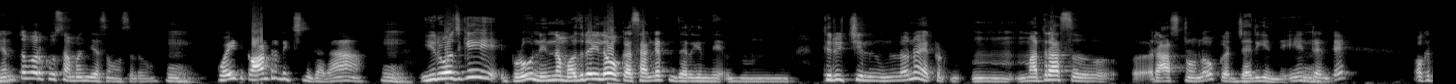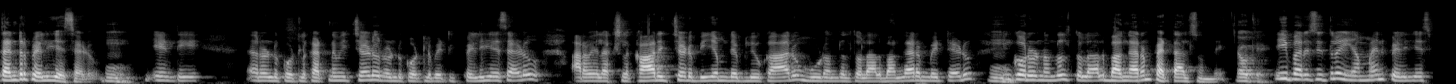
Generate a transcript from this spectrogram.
ఎంతవరకు సమంజసం అసలు? క్వైట్ కాంట్రడిక్షన్ కదా. ఈ రోజుకి ఇప్పుడు నిన్న మదురైలో ఒక సంఘటన జరిగింది. తిరుచిలోనూ ఎక్కడ మద్రాసు రాష్ట్రంలో ఒక జరిగింది. ఏంటంటే ఒక తండ్రి పెళ్ళి చేశాడు. ఏంటి? రెండు కోట్ల కట్నం ఇచ్చాడు రెండు కోట్లు పెట్టి పెళ్ళి చేశాడు అరవై లక్షల కారు ఇచ్చాడు బిఎండబ్ల్యూ కారు మూడు వందల తులాలు బంగారం పెట్టాడు ఉమ్, ఇంకో రెండు వందల తులాలు బంగారం పెట్టాల్సి ఉంది ఓకే. ఈ పరిస్థితిలో ఈ అమ్మాయిని పెళ్ళి చేసి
